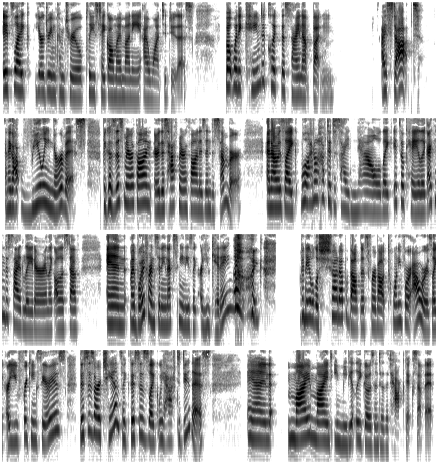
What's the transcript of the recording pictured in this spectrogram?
It's like your dream come true. Please take all my money. I want to do this. But when it came to click the sign up button I stopped And I got really nervous because this marathon or this half marathon is in December. And I was like, well, I don't have to decide now. Like, it's okay. Like, I can decide later and like all this stuff. And my boyfriend's sitting next to me and he's like, are you kidding? like, I've been able to shut up about this for about 24 hours. Like, are you freaking serious? This is our chance. Like, this is like, we have to do this. And my mind immediately goes into the tactics of it.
